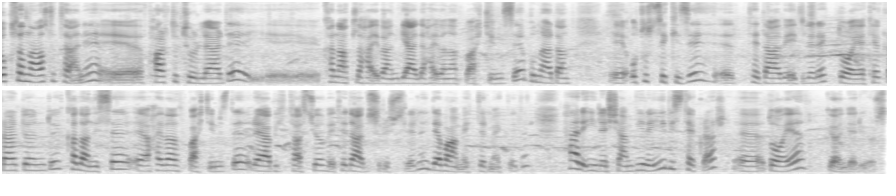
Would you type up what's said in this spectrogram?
96 tane e, farklı türlerde e, kanatlı hayvan geldi hayvanat bahçemize. Bunlardan e, 38'i e, tedavi edilerek doğaya tekrar döndü. Kalan ise e, hayvanat bahçemizde rehabilitasyon ve tedavi süreçlerini devam ettirmektedir. Her iyileşen bireyi biz tekrar e, doğaya gönderiyoruz.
